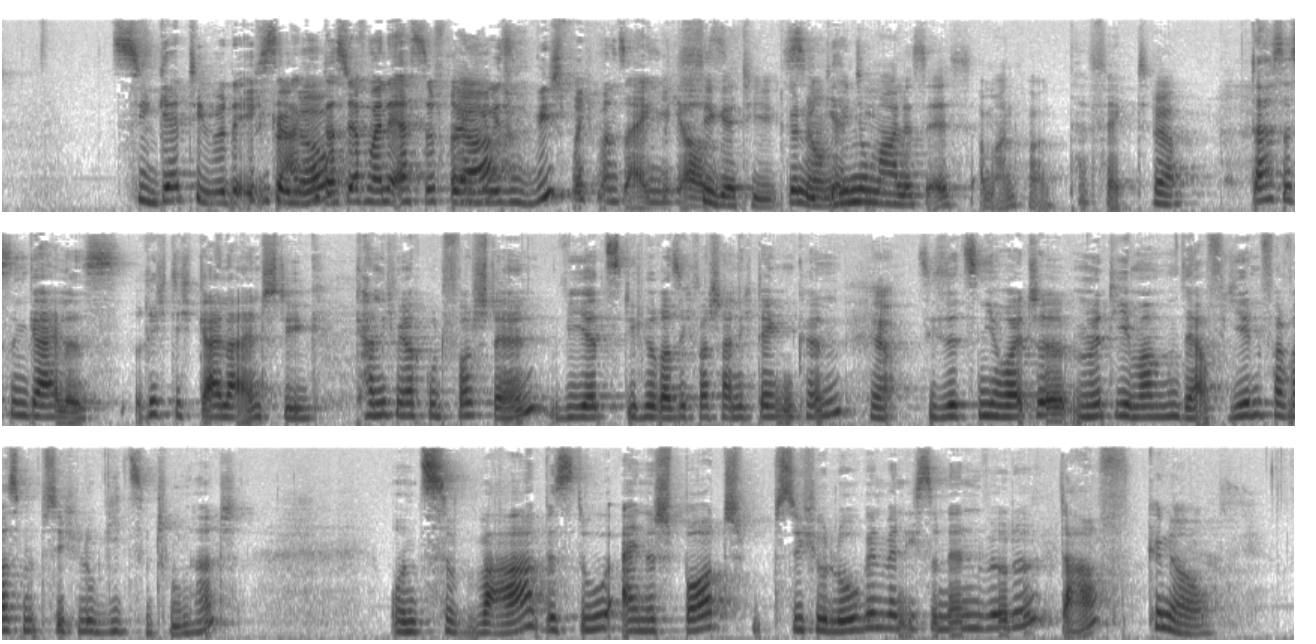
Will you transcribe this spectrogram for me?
Zigetti würde ich sagen. Genau. Das wäre meine erste Frage ja. gewesen. Wie spricht man es eigentlich aus? Zigetti, genau. Zigetti. Wie normales S am Anfang. Perfekt. Ja. Das ist ein geiles, richtig geiler Einstieg. Kann ich mir auch gut vorstellen, wie jetzt die Hörer sich wahrscheinlich denken können. Ja. Sie sitzen hier heute mit jemandem, der auf jeden Fall was mit Psychologie zu tun hat. Und zwar bist du eine Sportpsychologin, wenn ich so nennen würde, darf. Genau.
